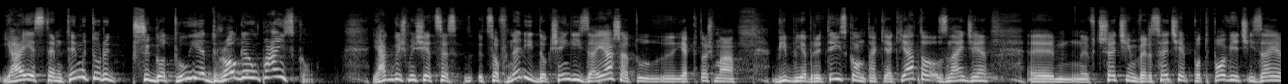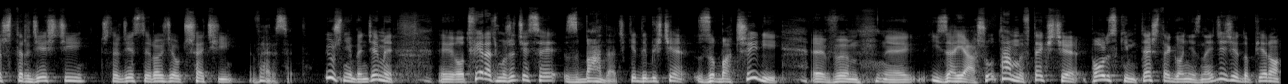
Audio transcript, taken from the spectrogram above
Ja jestem tym, który przygotuje drogę pańską. Jakbyśmy się cofnęli do księgi Izajasza, tu jak ktoś ma Biblię brytyjską, tak jak ja, to znajdzie w trzecim wersecie podpowiedź Izajasz 40, 40 rozdział, trzeci werset. Już nie będziemy e, otwierać, możecie sobie zbadać. Kiedybyście zobaczyli e, w e, Izajaszu, tam w tekście polskim też tego nie znajdziecie, dopiero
